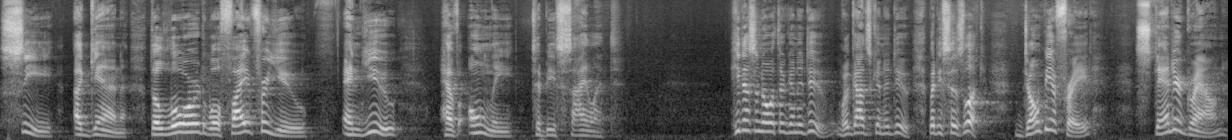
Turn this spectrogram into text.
see again. The Lord will fight for you, and you have only to be silent. He doesn't know what they're going to do, what God's going to do. But he says, Look, don't be afraid, stand your ground,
